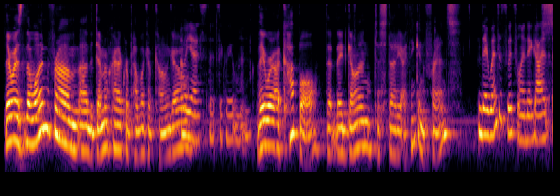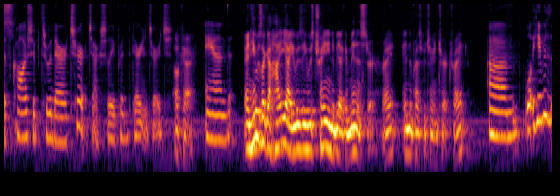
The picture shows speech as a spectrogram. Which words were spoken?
There was the one from uh, the Democratic Republic of Congo. Oh, yes, that's a great one. They were a couple that they'd gone to study, I think, in France. They went to Switzerland. They got a scholarship through their church, actually, Presbyterian church. Okay. And And he was like a high, yeah, he was he was training to be like a minister, right, in the Presbyterian Church, right? Um, well, he was.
